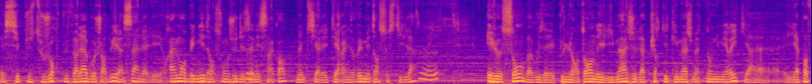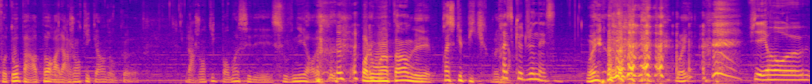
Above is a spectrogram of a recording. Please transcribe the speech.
Et c'est plus, toujours plus valable aujourd'hui. La salle, elle est vraiment baignée dans son jus des années 50, même si elle a été rénovée, mais dans ce style-là. Et le son, bah, vous avez pu l'entendre, et l'image, la pureté de l'image maintenant numérique, il n'y a, pas photo par rapport à l'argentique. Hein, donc, euh, L'argentique, pour moi, c'est des souvenirs euh, pas lointains, mais presque épiques. Presque de jeunesse. Oui. oui. Puis euh,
